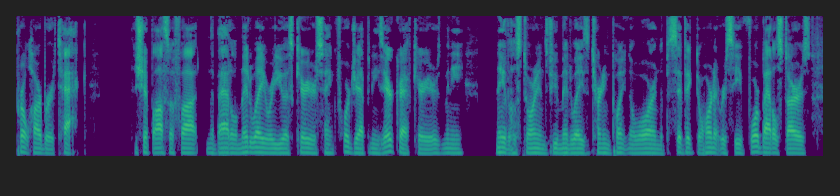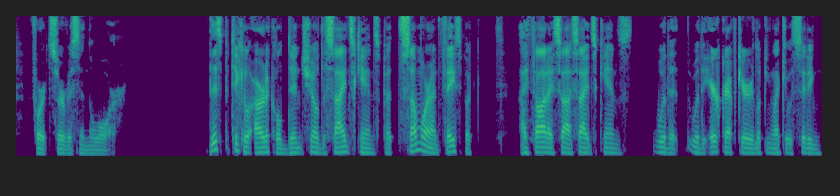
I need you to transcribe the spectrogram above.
Pearl Harbor attack. The ship also fought in the Battle of Midway, where U.S. carriers sank four Japanese aircraft carriers. Many naval historians view Midway as a turning point in the war. In the Pacific, the Hornet received four battle stars for its service in the war. This particular article didn't show the side scans, but somewhere on Facebook, I thought I saw side scans with it with the aircraft carrier looking like it was sitting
